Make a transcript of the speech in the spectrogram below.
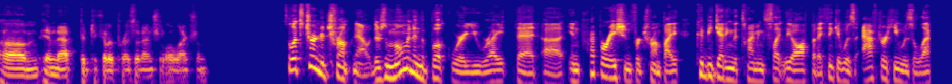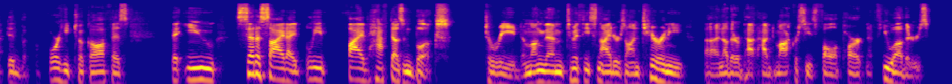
um, in that particular presidential election. So let's turn to Trump now. There's a moment in the book where you write that uh, in preparation for Trump, I could be getting the timing slightly off, but I think it was after he was elected, but before he took office, that you set aside, I believe, five half dozen books to read. Among them, Timothy Snyder's On Tyranny, uh, another about how democracies fall apart, and a few others.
